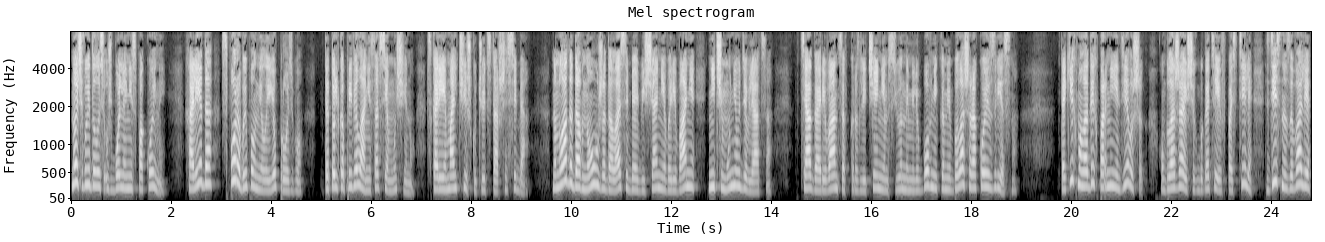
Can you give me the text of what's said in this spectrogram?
Ночь выдалась уж больно неспокойной. Халеда споро выполнила ее просьбу, да только привела не совсем мужчину, скорее мальчишку чуть старше себя. Но Млада давно уже дала себе обещание в Ореване ничему не удивляться. Тяга ореванцев к развлечениям с юными любовниками была широко известна. Таких молодых парней и девушек, ублажающих богатеев в постели, здесь называли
